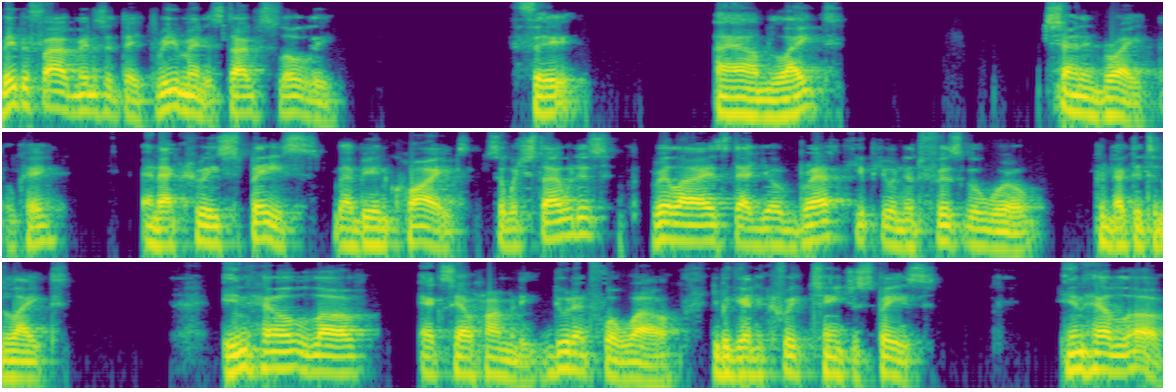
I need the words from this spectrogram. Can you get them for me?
maybe five minutes a day, three minutes, start slowly. Say, I am light, shining bright, okay? And that creates space by being quiet. So when you start with this, realize that your breath keeps you in the physical world. connected to light. Inhale love, exhale harmony. Do that for a while. You begin to create change of space. Inhale love,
